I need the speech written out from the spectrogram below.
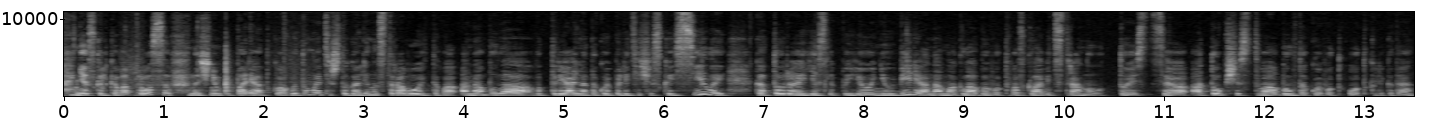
несколько вопросов. Начнем по порядку. А вы думаете, что Галина Старовойтова, она была вот реально такой политической силой, которая, если бы ее не убили, она могла бы вот возглавить страну? То есть э, от общества был такой вот отклик, да?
